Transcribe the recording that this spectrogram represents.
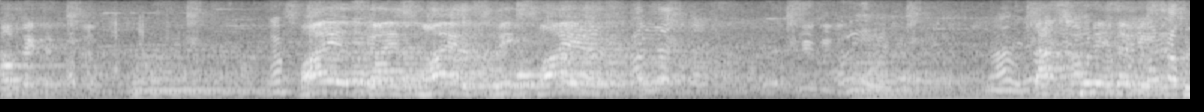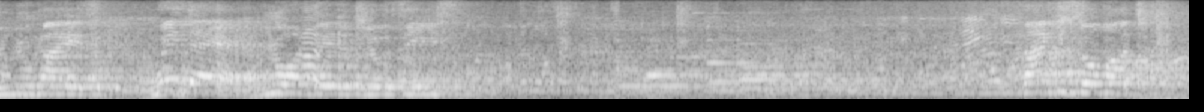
परफेक्ट है। Smiles guys smiles big smiles That's Pune 76 for you guys. With new unveiled jerseys. So much.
